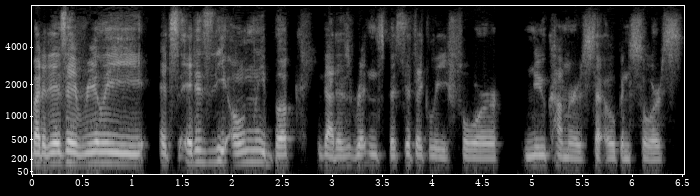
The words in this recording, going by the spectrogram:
but it is a really it's it is the only book that is written specifically for newcomers to open source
